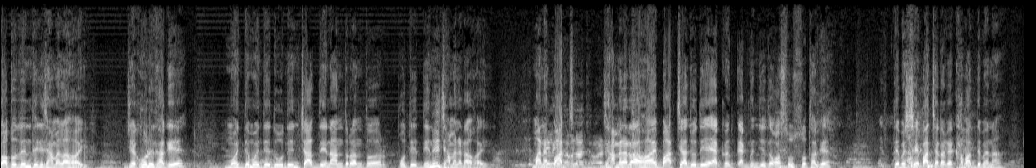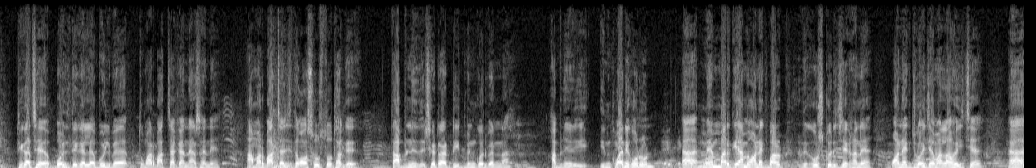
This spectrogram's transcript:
ততদিন থেকে ঝামেলা হয়। যখনই থাকে মধ্যে মধ্যে দুদিন চার দিন অন্তর অন্তর প্রতিদিনই ঝামেলাটা হয়। মানে ঝামেলাটা- হয় বাচ্চা যদি এক একদিন যদি অসুস্থ থাকে তবে সে বাচ্চাটাকে খাবার দেবে না। ঠিক আছে? বলতে গেলে বলবে তোমার বাচ্চা কেন আসেনি? আমার বাচ্চা যদি অসুস্থ থাকে তা আপনি সেটা ট্রিটমেন্ট করবেন না। আপনি ইনকোয়ারি করুন। হ্যাঁ মেম্বারকে আমি অনেকবার রিকোয়েস্ট করেছি এখানে। অনেক ঝয় ঝামেলা হয়েছে। হ্যাঁ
